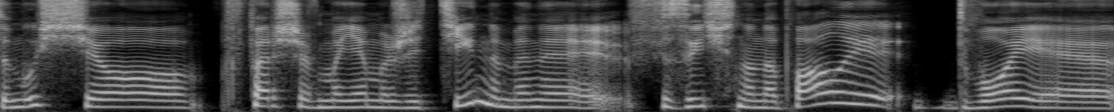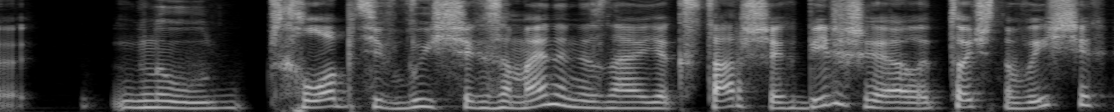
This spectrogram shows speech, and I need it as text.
тому що вперше в моєму житті на мене фізично напали двоє. Ну, хлопців вищих за мене, не знаю, як старших, більших, але точно вищих.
